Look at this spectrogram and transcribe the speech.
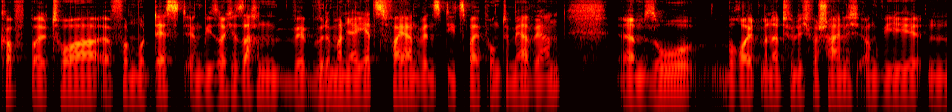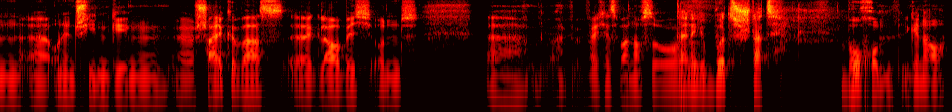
Kopfballtor äh, von Modest, irgendwie solche Sachen würde man ja jetzt feiern, wenn es die zwei Punkte mehr wären. Ähm, so bereut man natürlich wahrscheinlich irgendwie ein äh, Unentschieden gegen äh, Schalke war es, äh, glaube ich, und äh, welches war noch so? Deine Geburtsstadt. Bochum, genau.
